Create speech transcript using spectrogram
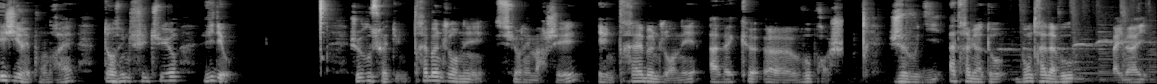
et j'y répondrai dans une future vidéo. Je vous souhaite une très bonne journée sur les marchés et une très bonne journée avec euh, vos proches. Je vous dis à très bientôt. Bon trade à vous. Bye bye.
